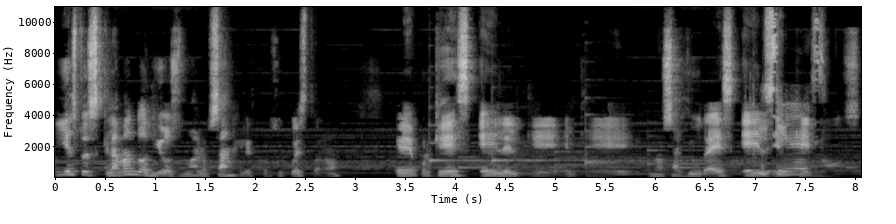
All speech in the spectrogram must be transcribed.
Y esto es clamando a Dios, no a los ángeles, por supuesto, ¿no? Eh, porque es Él el que, el que nos ayuda, es Él el que nos,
